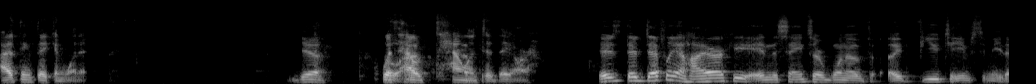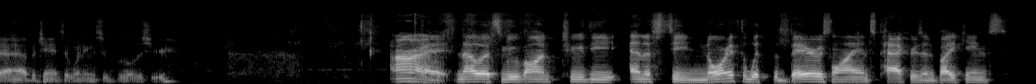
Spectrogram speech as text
I think they can win it Yeah. With Well, how talented they are. There's there's definitely a hierarchy, and the Saints are one of a few teams to me that have a chance of winning the Super Bowl this year. All right, now let's move on to the NFC North with the Bears, Lions, Packers, and Vikings.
